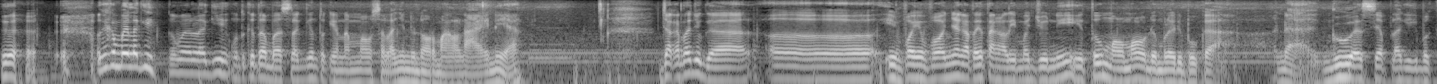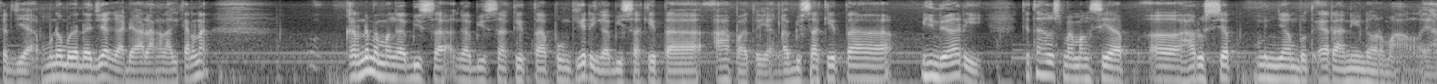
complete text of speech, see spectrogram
Oke kembali lagi. Kembali lagi untuk kita bahas lagi untuk yang nama masalahnya new normal. Nah ini ya. Jakarta juga uh, info-infonya katanya tanggal 5 Juni itu mal-mal udah mulai dibuka Nah, gue siap lagi bekerja. Mudah-mudahan aja nggak ada halang lagi karena karena memang nggak bisa nggak bisa kita pungkiri, nggak bisa kita apa tuh ya, nggak bisa kita hindari. Kita harus memang siap uh, harus siap menyambut era new normal ya.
